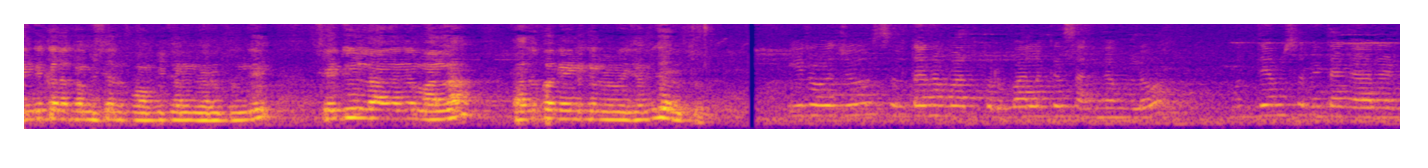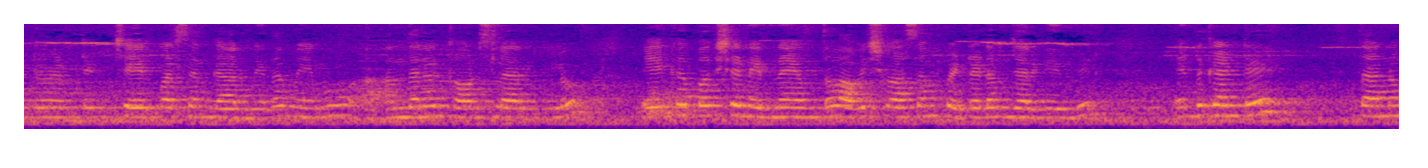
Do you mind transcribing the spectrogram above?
ఎన్నికల కమిషన్ పంపించడం జరుగుతుంది. షెడ్యూల్ లాగానే మళ్ళా తదుపరి ఎన్నికలు నిర్వహించడం జరుగుతుంది. ఈరోజు సుల్తానాబాద్ పురపాలక సంఘంలో ముత్యం సునీత గారు అటువంటి చైర్పర్సన్ గారి మీద మేము అందరం కౌన్సిలర్లు ఏకపక్ష నిర్ణయంతో అవిశ్వాసం పెట్టడం జరిగింది. ఎందుకంటే తను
